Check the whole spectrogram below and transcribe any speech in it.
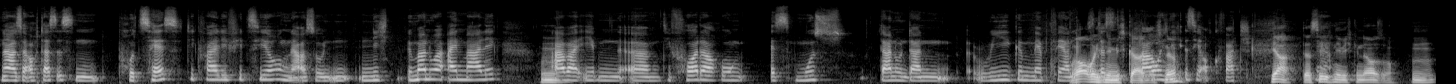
Na, also auch das ist ein Prozess, die Qualifizierung, na, also nicht immer nur einmalig, hm. aber eben ähm, die Forderung, es muss dann und dann regemappt werden. Brauche ich das nämlich gar nicht, ne? nicht. Ist ja auch Quatsch. Ja, das ja. sehe ich nämlich genauso. Hm.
